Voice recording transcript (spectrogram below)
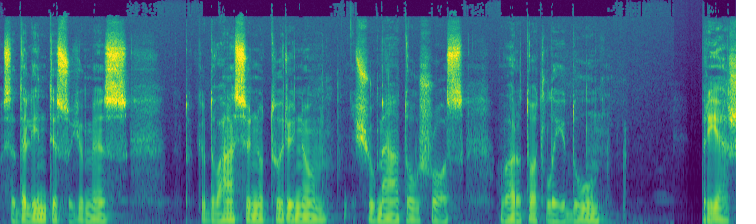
pasidalinti su jumis tokiu dvasiniu turiniu šių metų aušros vartų atlaidų prieš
